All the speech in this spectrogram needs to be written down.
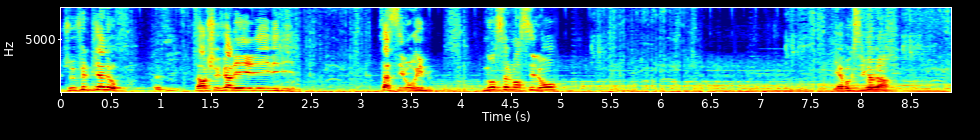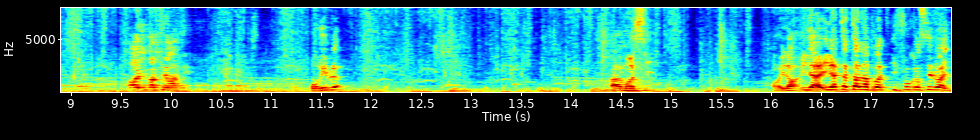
Je fais le piano. Vas-y. Non, je vais faire les, les- les billes. Ça, c'est horrible. Non seulement c'est long. Il y a Boxy là. Oh, il m'a fait rater. Horrible. Ah, moi aussi. Oh, il a, il a, il a tatane un pote. Il faut qu'on s'éloigne.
